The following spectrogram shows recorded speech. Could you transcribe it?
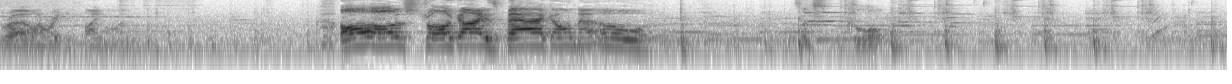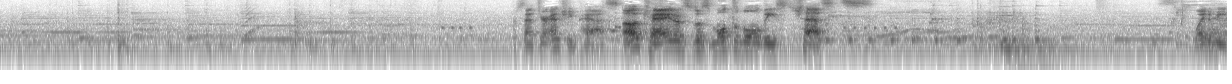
throw. I wonder where you can find one. Oh, the straw guy is back! Oh no! This looks Present your entry pass. Okay, there's just multiple of these chests. Way to be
